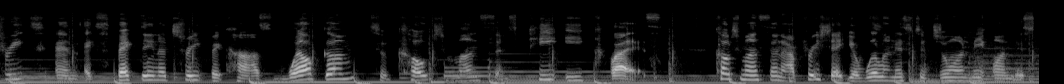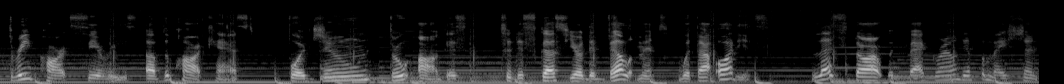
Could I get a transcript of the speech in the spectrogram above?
treat and expecting a treat because welcome to Coach Munson's PE class. Coach Munson, I appreciate your willingness to join me on this three part series of the podcast for June through August to discuss your development with our audience. Let's start with background information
